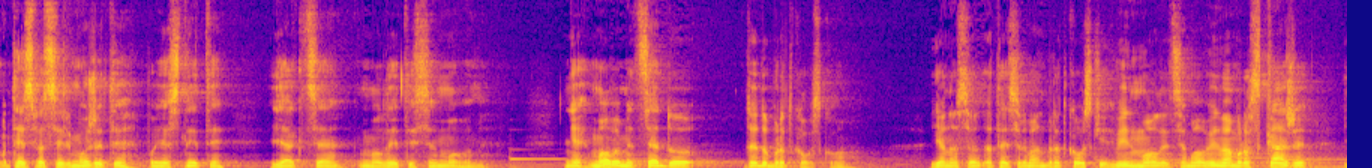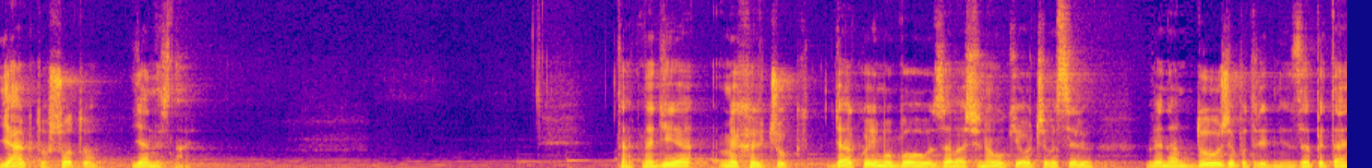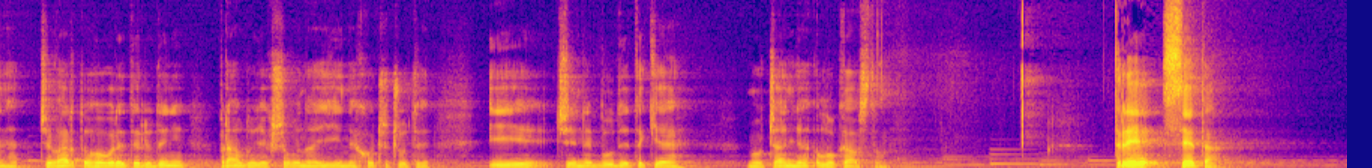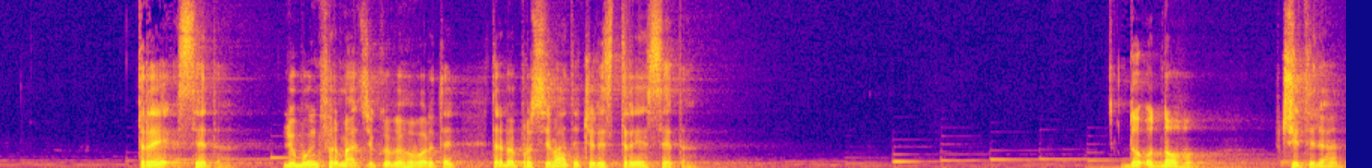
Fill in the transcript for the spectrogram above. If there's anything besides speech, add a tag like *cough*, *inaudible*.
Отець Василь, можете пояснити, як це молитися мовами? Ні, мовами це до, це до Братковського. Є у нас отець Роман Братковський, він молиться мовами, він вам розкаже, як то, що то, я не знаю. Так, Надія Михальчук. Дякуємо Богу за ваші науки, отче Василю. Ви нам дуже потрібні. Запитання, чи варто говорити людині правду, якщо вона її не хоче чути, і чи не буде таке мовчання лукавством? Три сита. Три сита. Любу інформацію, яку ви говорите, треба просівати через три сита. До одного вчителя,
